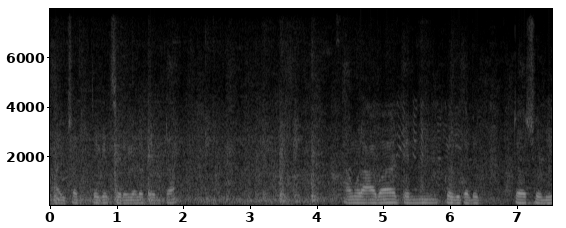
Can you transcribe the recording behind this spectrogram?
হালসা থেকে ছেড়ে গেল ট্রেনটা আমরা আবার ট্রেন কবিতাটা শুনি।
